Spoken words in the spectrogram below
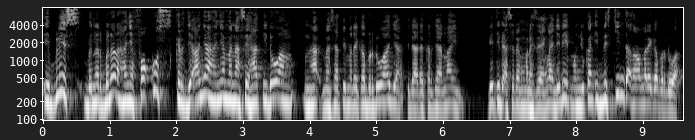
iblis benar-benar hanya fokus kerjaannya hanya menasehati doang, menasehati mereka berdua aja, tidak ada kerjaan lain. Dia tidak sedang menasehati yang lain. Jadi menunjukkan iblis cinta sama mereka berdua.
